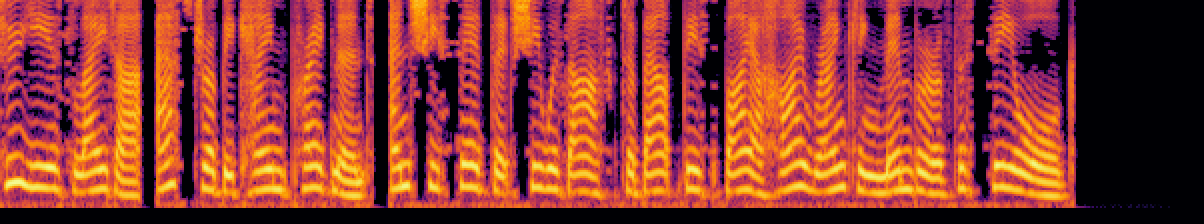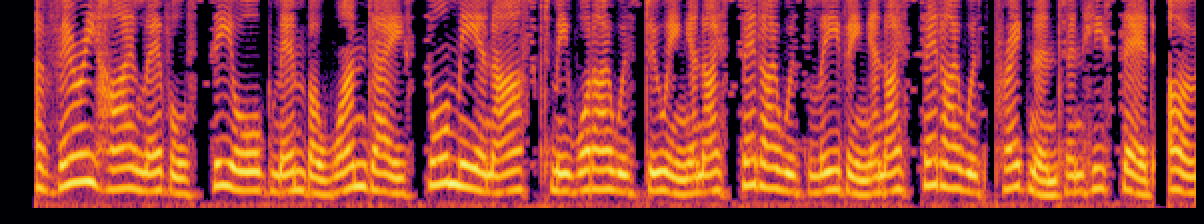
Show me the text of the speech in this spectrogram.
Two years later, Astra became pregnant, and she said that she was asked about this by a high-ranking member of the Sea Org. A very high-level Sea Org member one day saw me and asked me what I was doing and I said I was leaving and I said I was pregnant and he said, oh,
